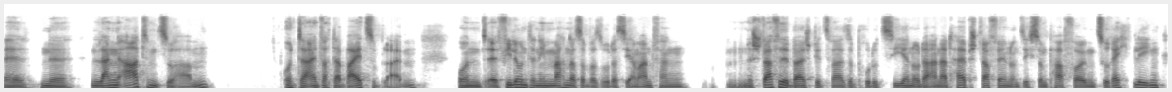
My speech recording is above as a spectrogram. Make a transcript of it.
äh, eine, einen langen Atem zu haben und da einfach dabei zu bleiben. Und äh, viele Unternehmen machen das aber so, dass sie am Anfang eine Staffel beispielsweise produzieren oder anderthalb Staffeln und sich so ein paar Folgen zurechtlegen.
